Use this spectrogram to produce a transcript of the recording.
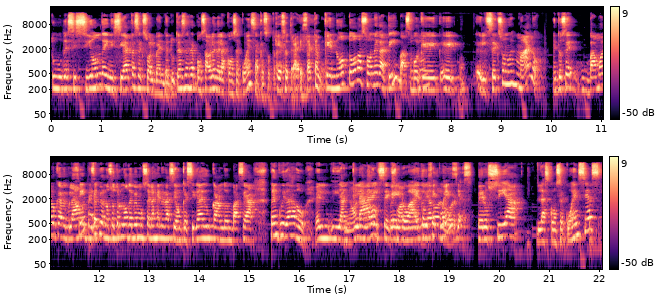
tu decisión de iniciarte sexualmente, tú te haces responsable de las consecuencias que eso trae. Que eso trae, exactamente. que no todas son negativas, porque eh, el sexo no es malo. Entonces, vamos a lo que hablábamos Sí, al principio, nosotros no debemos ser la generación que siga educando en base a, ten cuidado, el, y anclar no, no, el sexo pero a hay miedo y a dolor, consecuencias. pero sí a las consecuencias,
